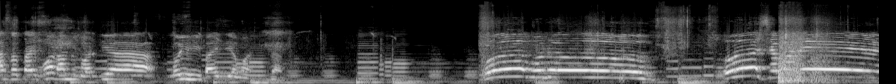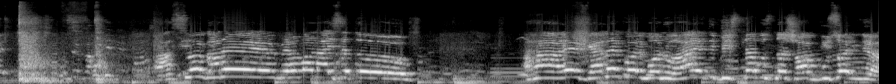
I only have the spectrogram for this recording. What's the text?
আচ্ছা তাই বল আমি ঘর দিয়া পাইছি আমার। ও মনো ও সেবানে আসো ঘরে মেহমান আইছে তো। হ্যাঁ এ গেলে কই মনু হ্যাঁ এদি বিছনা বুছনা সব গুছাই না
